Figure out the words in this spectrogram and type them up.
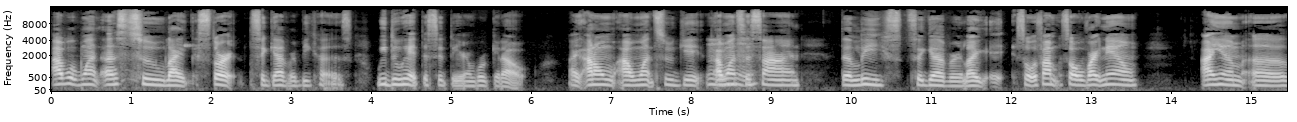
I would want us to like start together because we do have to sit there and work it out. Like I don't I want to get mm-hmm. I want to mm-hmm. sign the lease together. Like so if I'm so right now I am uh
